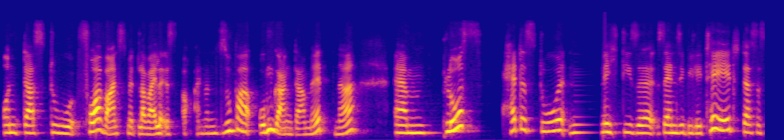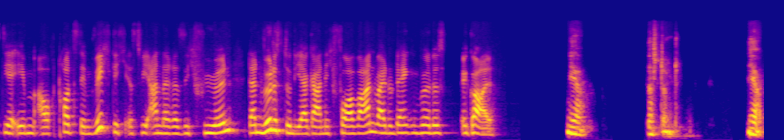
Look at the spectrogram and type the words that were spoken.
und dass du vorwarnst mittlerweile ist auch ein super Umgang damit. Ne? Ähm, plus hättest du nicht diese Sensibilität, dass es dir eben auch trotzdem wichtig ist, wie andere sich fühlen, dann würdest du dir ja gar nicht vorwarnen, weil du denken würdest, egal. Ja, das stimmt. Ja.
